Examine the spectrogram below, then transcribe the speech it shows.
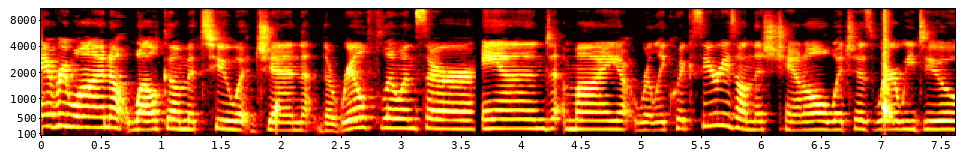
Hi everyone, welcome to Jen the Realfluencer and my really quick series on this channel, which is where we do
